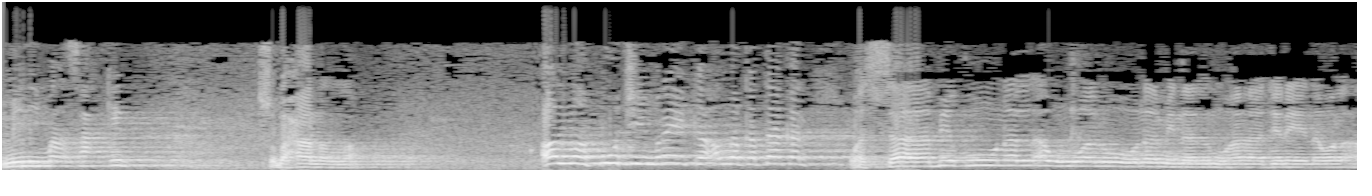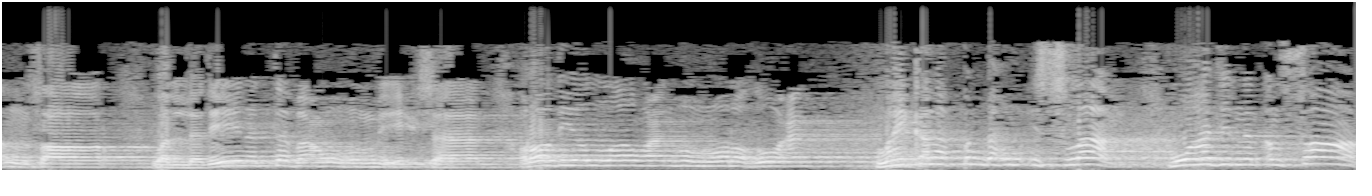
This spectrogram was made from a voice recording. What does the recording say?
minimal sakit. Subhanallah Allah puji mereka Allah katakan was-sabiqunal awwaluna minal muhajirin wal ansar walladzina ittaba'uuhum bi ihsan radhiyallahu anhum wa radu an mereka lah pendahulu Islam muhajirin dan ansar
